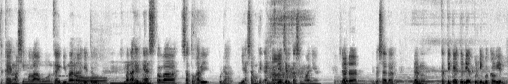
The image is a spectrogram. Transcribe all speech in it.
kayak masih melamun kayak gimana gitu Oh, Cuman akhirnya setelah satu hari udah biasa mungkin akhirnya dia cerita semuanya. Dan sadar. dia sadar. Dan ketika itu dia pun dibekelin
